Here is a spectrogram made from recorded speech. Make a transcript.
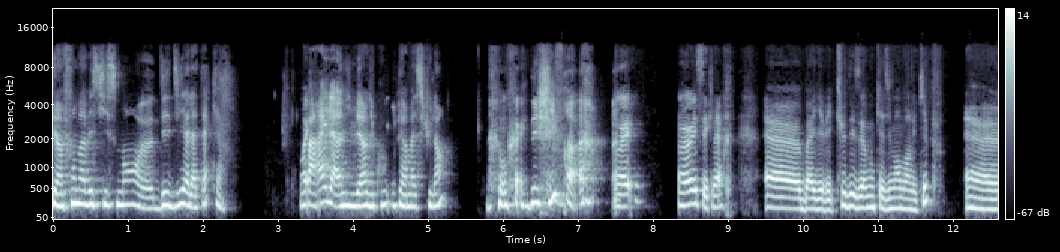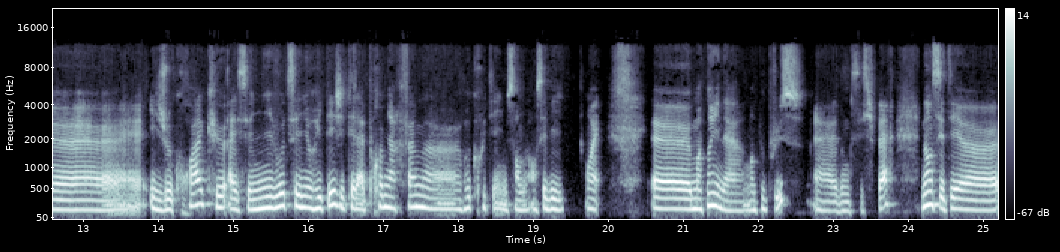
qui est un fonds d'investissement euh, dédié à la tech. Pareil, il a un univers du coup hyper masculin. Des chiffres. ouais. Ouais, c'est clair. Euh, bah, il y avait que des hommes quasiment dans l'équipe. Euh, et je crois que à ce niveau de seniorité, j'étais la première femme recrutée, il me semble, en CDI. Ouais. maintenant, il y en a un peu plus. Euh, donc c'est super. Non, c'était euh,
